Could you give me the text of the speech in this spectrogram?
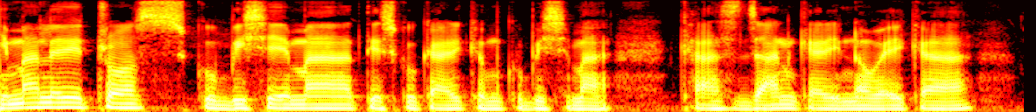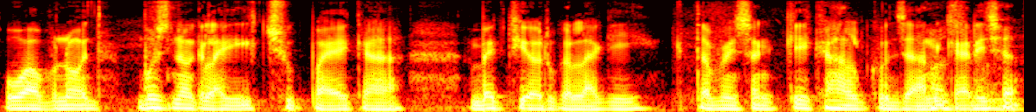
हिमालय ट्रस्टको विषयमा त्यसको कार्यक्रमको विषयमा खास जानकारी नभएका वा बुझ्नको लागि इच्छुक भएका व्यक्तिहरूको लागि तपाईँसँग के खालको जानकारी छ?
